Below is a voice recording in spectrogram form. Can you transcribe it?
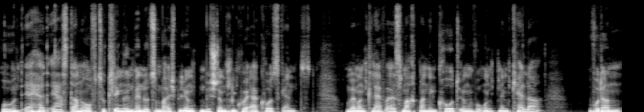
und er hört erst dann auf zu klingeln, wenn du zum Beispiel irgendeinen bestimmten QR-Code scannst. Und wenn man clever ist, macht man den Code irgendwo unten im Keller, wo dann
